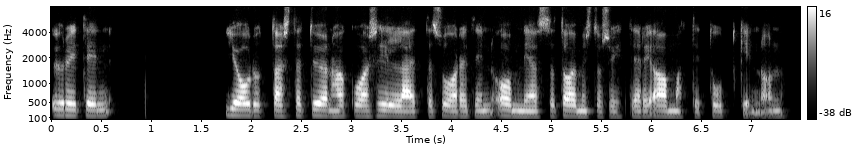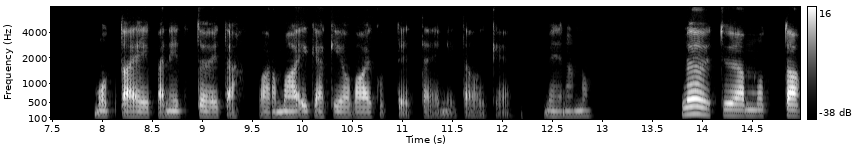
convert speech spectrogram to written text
yritin jouduttaa sitä työnhakua sillä, että suoritin Omniassa toimistosihteeri ammattitutkinnon, mutta eipä niitä töitä. Varmaan ikäkin jo vaikutti, että ei niitä oikein meinannut löytyä, mutta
